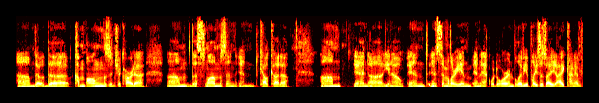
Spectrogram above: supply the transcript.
um, the the kampongs in Jakarta, um, the slums in, in Calcutta. Um, and, uh, you know, and, and similarly in, in Ecuador and Bolivia, places I, I kind of,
